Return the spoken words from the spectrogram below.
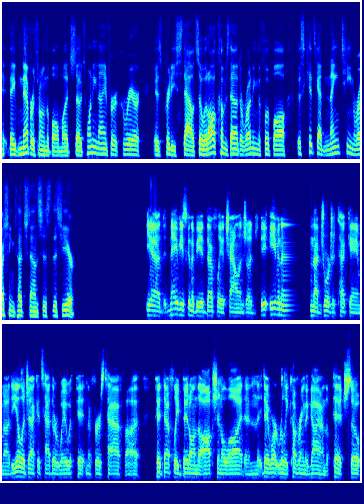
they've never thrown the ball much. So 29 for a career is pretty stout. So it all comes down to running the football. This kid's got 19 rushing touchdowns just this year. Yeah, Navy is going to be definitely a challenge. Uh, even in that Georgia Tech game, uh, the Yellow Jackets had their way with Pitt in the first half. Uh, Pitt definitely bit on the option a lot, and they weren't really covering the guy on the pitch. So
